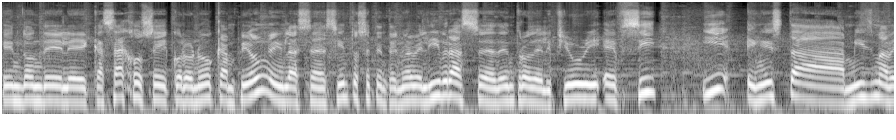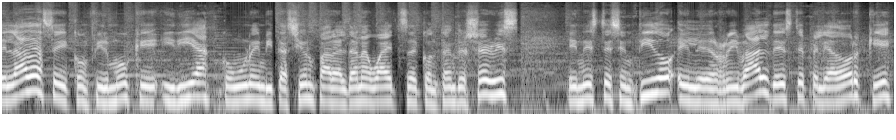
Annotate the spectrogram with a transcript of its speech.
en donde el kazajo se coronó campeón en las 179 libras dentro del Fury FC. Y en esta misma velada se confirmó que iría con una invitación para el Dana White Contender Series. En este sentido, el rival de este peleador que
